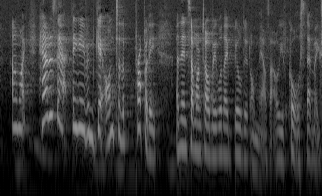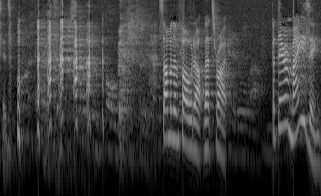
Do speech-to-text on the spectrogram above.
I'm like, how does that thing even get onto the property? And then someone told me, well, they build it on there. I was like, oh, of course, that makes sense. Some of them fold up, that's right. But they're amazing.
